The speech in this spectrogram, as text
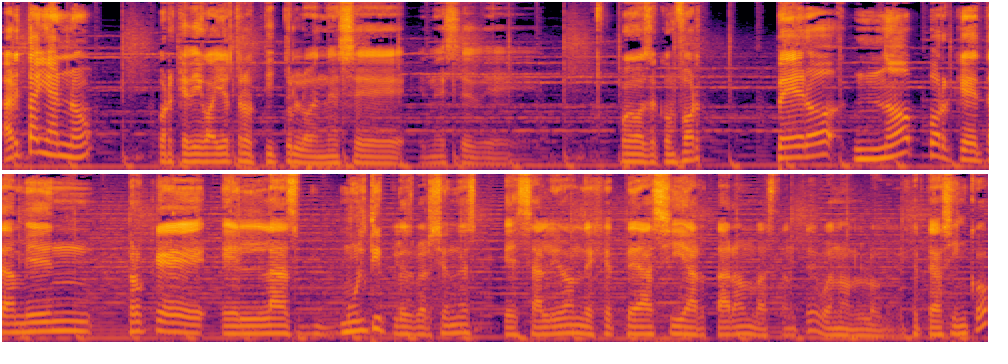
Ahorita ya no, porque digo, hay otro título en ese, en ese de juegos de confort. Pero no porque también creo que las múltiples versiones que salieron de GTA sí hartaron bastante. Bueno, lo de GTA V.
